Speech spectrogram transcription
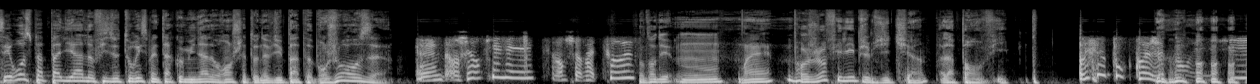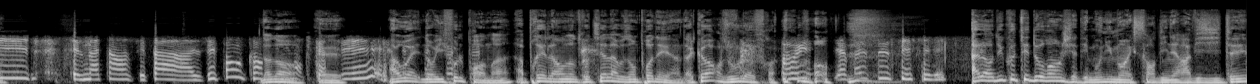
C'est Rose Papalia, l'Office de tourisme intercommunal Orange Châteauneuf-du-Pape. Bonjour Rose. Hum, Bonjour Philippe, bonjour à tous. J'ai entendu hum, ouais. Bonjour Philippe, je me suis dit tiens, elle a pas envie. Pourquoi j'ai pas envie C'est le matin, j'ai pas, j'ai pas encore Non, non, mon café. Ah ouais, non, il faut le prendre. Hein. Après l'entretien, là, vous en prenez un, d'accord? Je vous l'offre. Oui, Bon. il n'y a pas de souci Philippe. Alors du côté d'Orange, il y a des monuments extraordinaires à visiter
